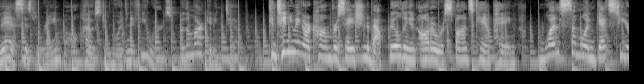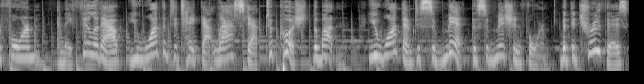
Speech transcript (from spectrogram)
This is Lorraine Ball, host of More Than a Few Words, with a marketing tip. Continuing our conversation about building an auto response campaign, once someone gets to your form and they fill it out, you want them to take that last step to push the button. You want them to submit the submission form. But the truth is,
